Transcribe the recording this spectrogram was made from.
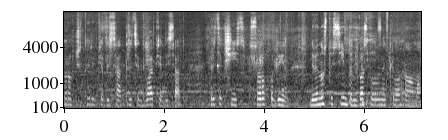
44,50, 32,50, 36, 41, 97, там 2,5 кілограма.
